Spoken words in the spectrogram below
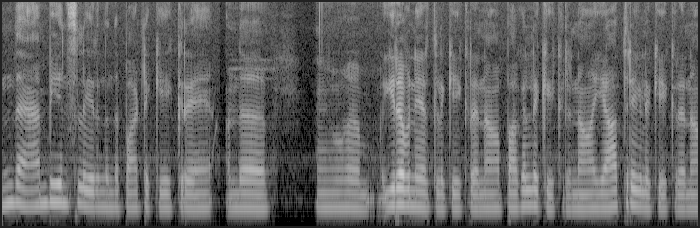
எந்த ஆம்பியன்ஸில் இருந்து அந்த பாட்டை கேட்குறேன்? அந்த இரவு நேரத்தில் கேட்குறேனா? பகலில் கேட்குறேனா? யாத்திரையில் கேட்குறேனா?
